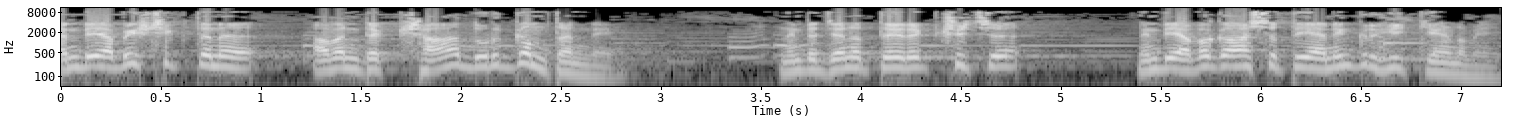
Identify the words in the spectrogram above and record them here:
തന്റെ അഭിഷിക്തന് അവൻ രക്ഷാദുർഗം തന്നെ. നിന്റെ ജനത്തെ രക്ഷിച്ച് നിന്റെ അവകാശത്തെ അനുഗ്രഹിക്കണമേ.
